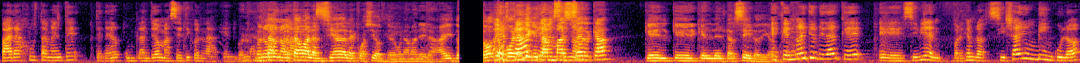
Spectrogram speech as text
para justamente tener un planteo más ético en la, en la no, no está, no está balanceada la ecuación de alguna manera. Hay do- dos componentes que están más no. cerca que el, que, que el del tercero, digamos. Es que no hay que olvidar que, eh, si bien, por ejemplo, si ya hay un vínculo,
